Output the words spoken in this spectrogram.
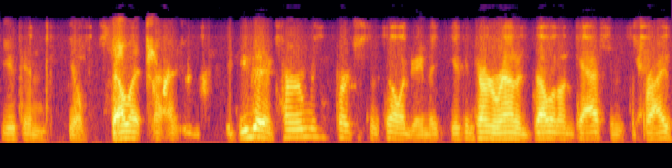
You can, you know, sell it. Uh, if you get a terms purchase and sell agreement, you can turn around and sell it on cash and surprise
